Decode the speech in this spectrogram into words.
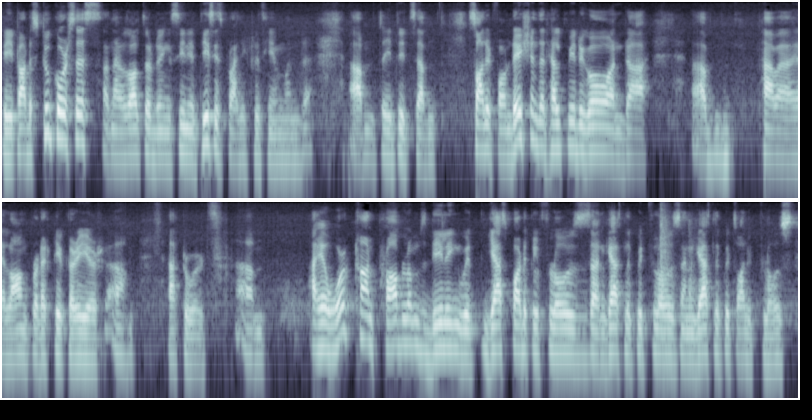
He taught us two courses, and I was also doing a senior thesis project with him. And uh, um, it, it's a solid foundation that helped me to go and uh, um, have a, a long, productive career um, afterwards. Um, I have worked on problems dealing with gas particle flows and gas liquid flows and gas liquid solid flows.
